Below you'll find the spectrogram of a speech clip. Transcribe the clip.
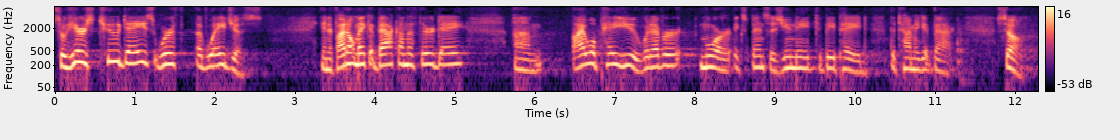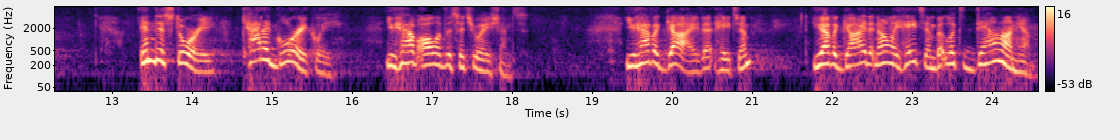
So here's two days' worth of wages. And if I don't make it back on the third day, um, I will pay you whatever more expenses you need to be paid the time I get back. So, in this story, categorically, you have all of the situations. You have a guy that hates him. You have a guy that not only hates him, but looks down on him.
